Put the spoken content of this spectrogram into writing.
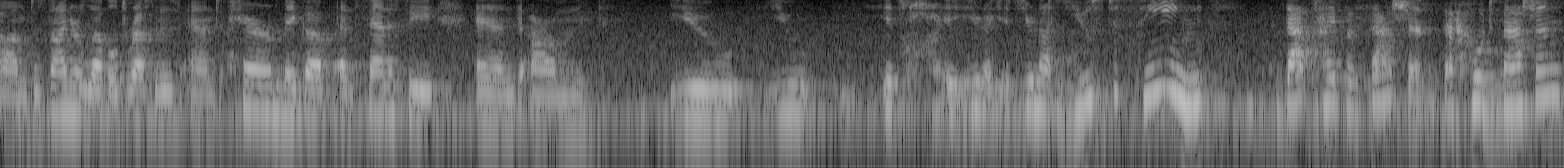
um, designer level dresses and hair, makeup, and fantasy, and um, you you it's hard, you know it's you're not used to seeing that type of fashion, that haute mm-hmm. fashion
